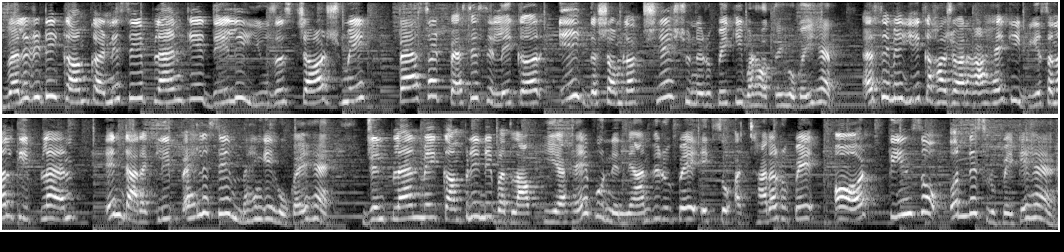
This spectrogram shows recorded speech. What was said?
वैलिडिटी कम करने से प्लान के डेली यूज़र्स चार्ज में पैंसठ पैसे से लेकर एक दशमलव छह शून्य रूपए की बढ़ोतरी हो गई है। ऐसे में ये कहा जा रहा है कि बीएसएनएल के प्लान इनडायरेक्टली पहले से महँगे हो गए हैं। जिन प्लान में कंपनी ने बदलाव किया है, वो निन्यानवे रूपए, एक सौ अठारह रूपए और तीन सौ उन्नीस रूपए के हैं।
